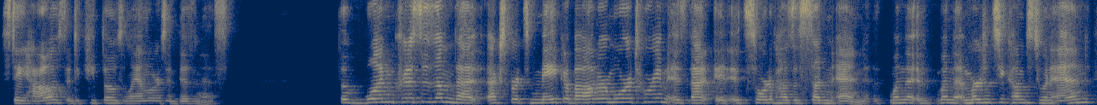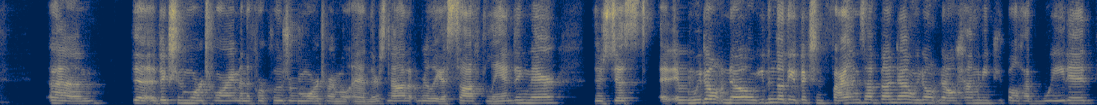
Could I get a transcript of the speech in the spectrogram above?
stay housed and to keep those landlords in business. The one criticism that experts make about our moratorium is that it, it sort of has a sudden end. When the, when the emergency comes to an end, um, the eviction moratorium and the foreclosure moratorium will end. There's not really a soft landing there there's just, and we don't know, even though the eviction filings have gone down, we don't know how many people have waited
